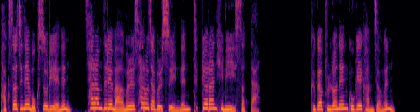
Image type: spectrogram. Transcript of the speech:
박서진의 목소리에는 사람들의 마음을 사로잡을 수 있는 특별한 힘이 있었다. 그가 불러낸 곡의 감정은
